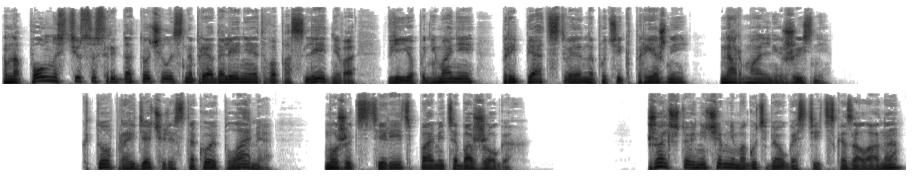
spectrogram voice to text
она полностью сосредоточилась на преодолении этого последнего, в ее понимании, препятствия на пути к прежней, нормальной жизни. Кто, пройдя через такое пламя, может стереть память об ожогах? «Жаль, что я ничем не могу тебя угостить», — сказала она,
